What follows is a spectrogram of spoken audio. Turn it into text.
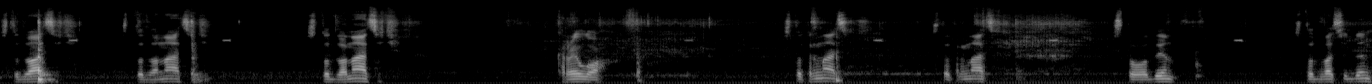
120, 112, 112, крило. 113, 113, 101, 121,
